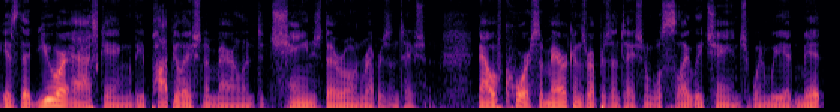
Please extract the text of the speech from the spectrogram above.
is that you are asking the population of Maryland to change their own representation. Now, of course, Americans' representation will slightly change when we admit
